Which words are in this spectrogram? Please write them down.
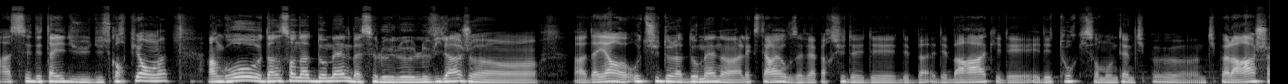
assez détaillé du, scorpion. Hein. En gros, dans son abdomen, ben, c'est le, village. Euh, euh, d'ailleurs, au-dessus de l'abdomen, à l'extérieur, vous avez aperçu des, des, baraques et des, tours qui sont montées un petit peu, un petit peu à l'arrache.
